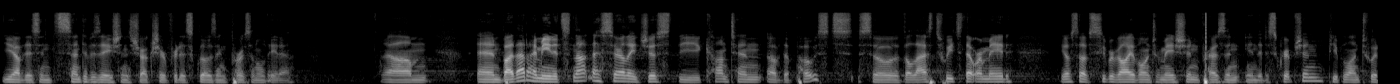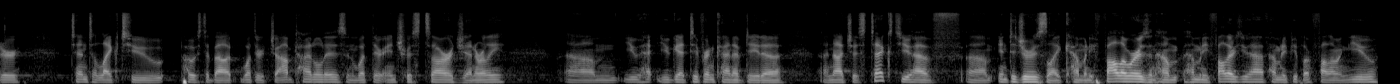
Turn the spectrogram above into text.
you have this incentivization structure for disclosing personal data. Um, and by that I mean it's not necessarily just the content of the posts, so the last tweets that were made, you also have super valuable information present in the description. People on Twitter tend to like to post about what their job title is and what their interests are generally. Um, you, you get different kind of data, uh, not just text. You have um, integers like how many followers and how, how many followers you have, how many people are following you,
